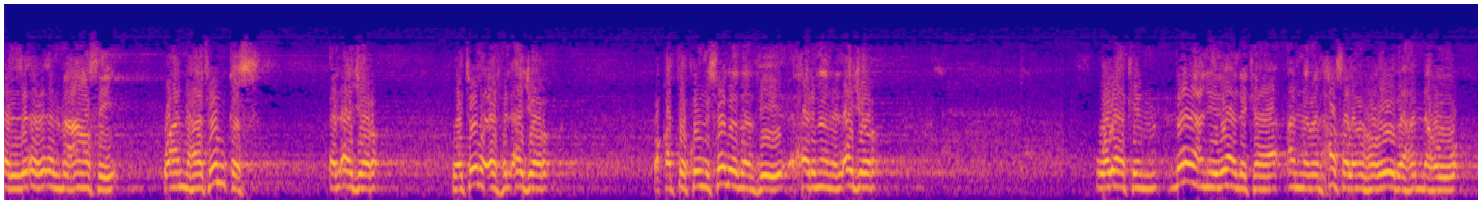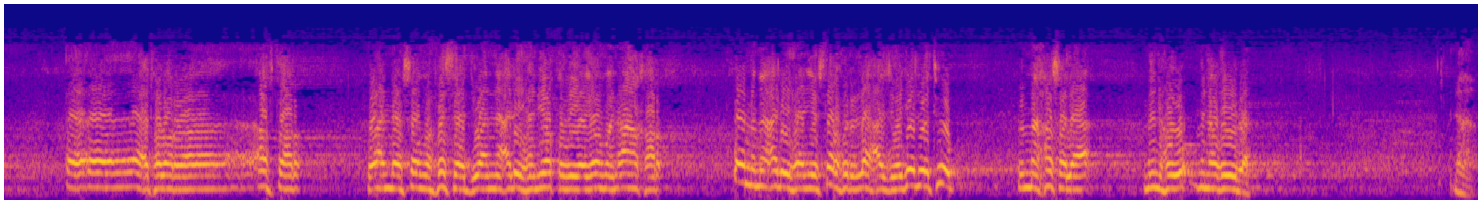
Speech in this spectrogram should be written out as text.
المعاصي وأنها تنقص الأجر وتضعف الأجر وقد تكون سببا في حرمان الأجر ولكن لا يعني ذلك أن من حصل منه غيبة أنه اعتبر أفطر وأن صومه فسد وأن عليه أن يقضي يوما آخر وإنما عليه أن يستغفر الله عز وجل ويتوب مما حصل منه من الغيبة نعم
